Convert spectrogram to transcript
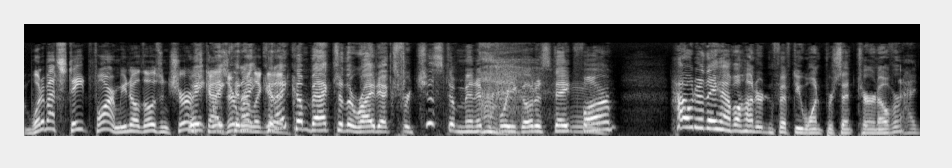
what about State Farm? You know those insurance Wait, guys wait, are really I, can. I come back to the Rydex for just a minute before you go to State Farm? How do they have 151 percent turnover? I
